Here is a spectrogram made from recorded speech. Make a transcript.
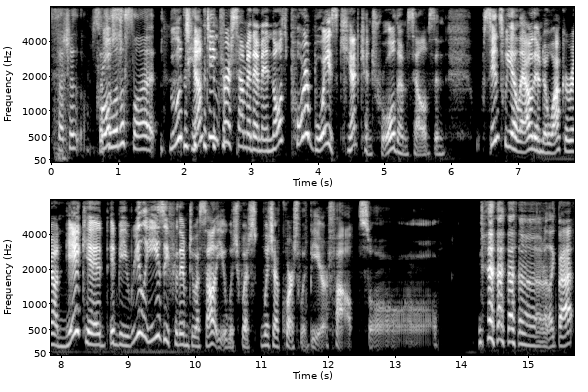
Such a such a little slut. too tempting for some of them, and those poor boys can't control themselves. And since we allow them to walk around naked, it'd be really easy for them to assault you, which was, which of course would be your fault. So, like that.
